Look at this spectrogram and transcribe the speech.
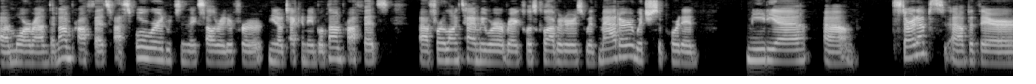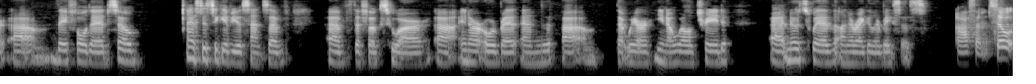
uh, more around the nonprofits. Fast Forward, which is an accelerator for you know tech enabled nonprofits. Uh, for a long time, we were very close collaborators with Matter, which supported media um, startups, uh, but they're um, they folded. So that's just to give you a sense of of the folks who are uh, in our orbit and um, that we're you know will trade uh, notes with on a regular basis. Awesome. So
